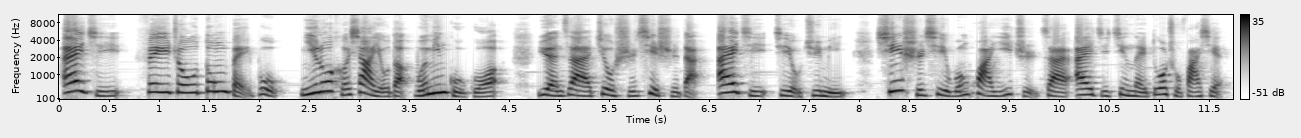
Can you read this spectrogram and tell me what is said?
埃及，非洲东北部尼罗河下游的文明古国。远在旧石器时代，埃及即有居民。新石器文化遗址在埃及境内多处发现。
